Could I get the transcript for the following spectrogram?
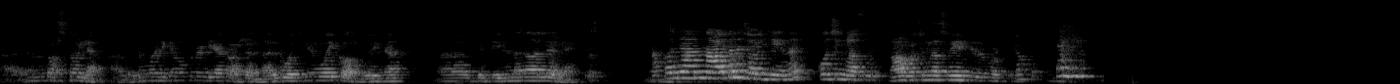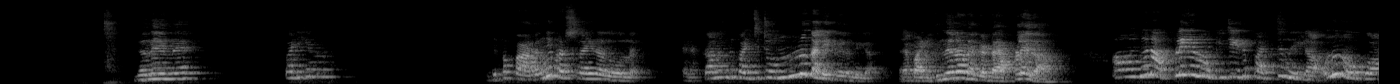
അതൊന്നും പ്രശ്നമില്ല. അതെല്ലാം മേടിക്കാൻ നമുക്ക് റെഡിയാക്കാം പക്ഷെ എന്നാലും കോച്ചിങ്ങിന് പോയിക്കോ. നമുക്ക് പിന്നെ കിട്ടിയിട്ടുണ്ടെങ്കിൽ നല്ലതല്ലേ? അപ്പൊ ഞാൻ നാളെ തന്നെ ജോയിൻ ചെയ്യുന്ന കോച്ചിങ് ക്ലാസ് ആ കോച്ചിങ് ക്ലാസ് ചെയ്ത് കുഴപ്പമില്ല. ഓക്കെ താങ്ക് യു പഠിക്കുന്നു. ഇതിപ്പോ പറഞ്ഞ പ്രശ്നമായി എന്നാ തോന്നുന്നത് എനക്കാണെങ്കിൽ ഇത് പഠിച്ചിട്ട് ഒന്നും തലയിൽ കയറുന്നില്ല പഠിക്കുന്നതിനോടെ കേട്ടെ അപ്ലൈ ചെയ്താ? ആ ഞാൻ അപ്ലൈ ചെയ്യാൻ നോക്കിയിട്ട് ഇത് പറ്റുന്നില്ല. ഒന്ന് നോക്കുവോ?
